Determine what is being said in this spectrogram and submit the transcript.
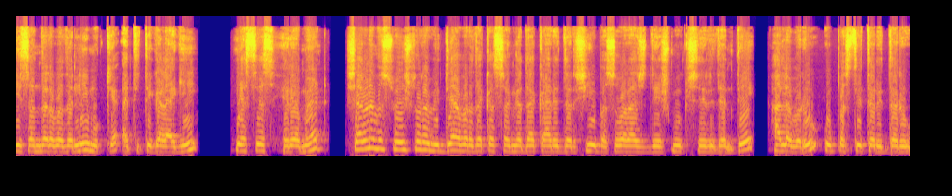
ಈ ಸಂದರ್ಭದಲ್ಲಿ ಮುಖ್ಯ ಅತಿಥಿಗಳಾಗಿ ಎಸ್ ಎಸ್ ಹಿರೇಮಠ್ ಶರಣಬಸವೇಶ್ವರ ವಿದ್ಯಾವರ್ಧಕ ಸಂಘದ ಕಾರ್ಯದರ್ಶಿ ಬಸವರಾಜ್ ದೇಶ್ಮುಖ್ ಸೇರಿದಂತೆ ಹಲವರು ಉಪಸ್ಥಿತರಿದ್ದರು.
